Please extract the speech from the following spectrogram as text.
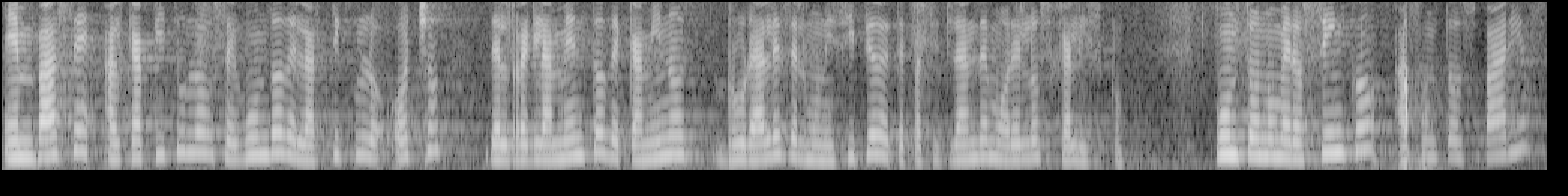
en base al capítulo segundo del artículo 8 del Reglamento de Caminos Rurales del municipio de Tepatitlán de Morelos, Jalisco. Punto número 5, asuntos varios.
